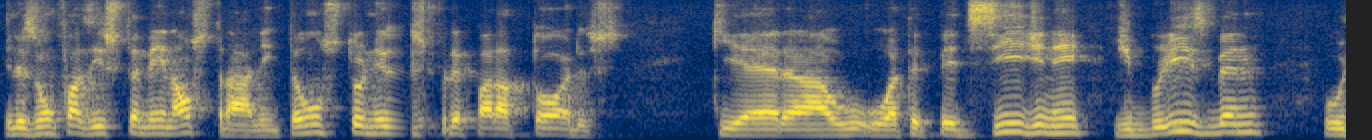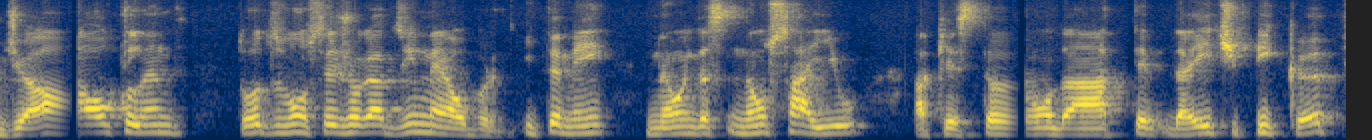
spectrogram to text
Eles vão fazer isso também na Austrália. Então, os torneios preparatórios, que era o, ATP de Sydney, de Brisbane, o de Auckland, todos vão ser jogados em Melbourne. E também não, ainda não saiu a questão da, da ATP Cup,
